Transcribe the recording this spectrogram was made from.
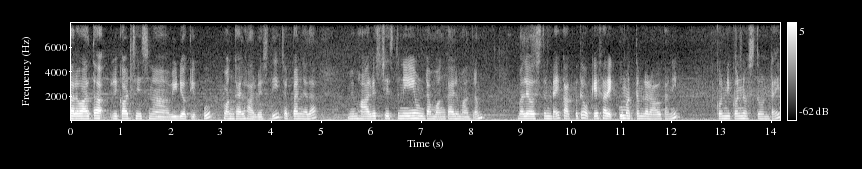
తర్వాత రికార్డ్ చేసిన వీడియో క్లిప్పు వంకాయల హార్వెస్ట్ది. చెప్పాను కదా మేము హార్వెస్ట్ చేస్తూనే ఉంటాం వంకాయలు మాత్రం. భలే వస్తుంటాయి. కాకపోతే ఒకేసారి ఎక్కువ మొత్తంలో రావు కానీ కొన్ని కొన్ని వస్తూ ఉంటాయి.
